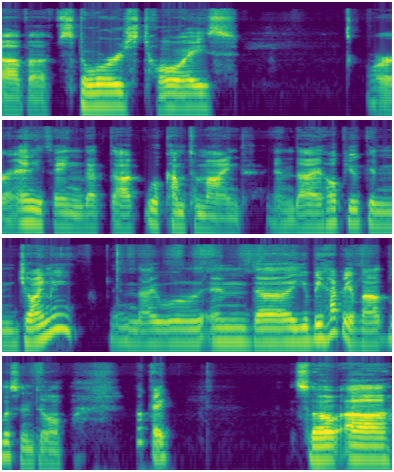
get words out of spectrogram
of uh, stores, toys, or anything that uh, will come to mind. And I hope you can join me, and I will, and uh, you'll be happy about listening to them. Okay, so uh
